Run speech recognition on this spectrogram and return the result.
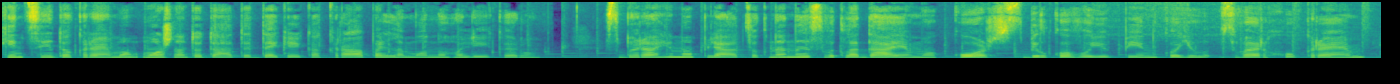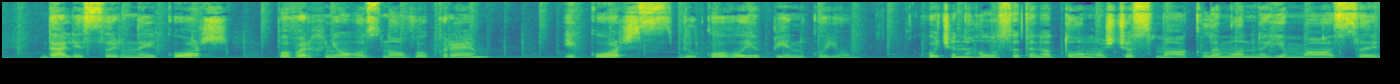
Кінці до крему можна додати декілька крапель лимонного лікеру. Збираємо пляцок, на низ викладаємо корж з білковою пінкою, зверху крем, далі сирний корж, поверх нього знову крем і корж з білковою пінкою. Хочу наголосити на тому, що смак лимонної маси,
